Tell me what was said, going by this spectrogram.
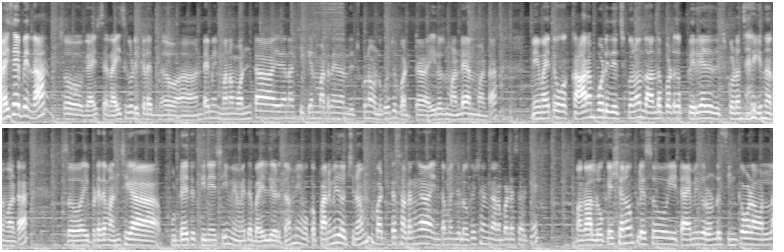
రైస్ అయిపోయిందా? సో గైస్ రైస్ కూడా ఇక్కడ అంటే మీన్ మనం వంట ఏదైనా చికెన్ మటన్ ఏదైనా తెచ్చుకున్నా వండుకోవచ్చు బట్ ఈరోజు మండే అనమాట మేమైతే ఒక కారం పొడి తెచ్చుకున్నాం దాంతోపాటుగా పెరుగు అయితే తెచ్చుకోవడం జరిగిందనమాట సో ఇప్పుడైతే మంచిగా ఫుడ్ అయితే తినేసి మేమైతే బయలుదేరుతాం. మేము ఒక పని మీద వచ్చినాం బట్ సడన్గా ఇంత మంచి లొకేషన్ కనపడేసరికి మాకు ఆ లొకేషను ప్లస్ ఈ టైమింగ్ రెండు సింక్ అవ్వడం వల్ల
